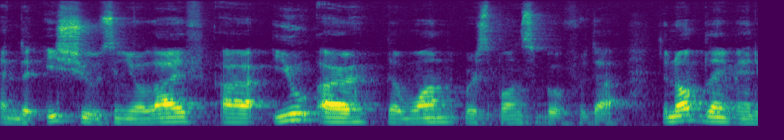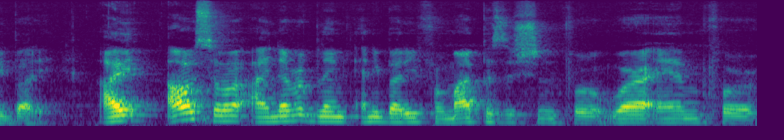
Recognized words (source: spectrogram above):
and the issues in your life are you are the one responsible for that. Do not blame anybody. I also I never blamed anybody for my position, for where I am, for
